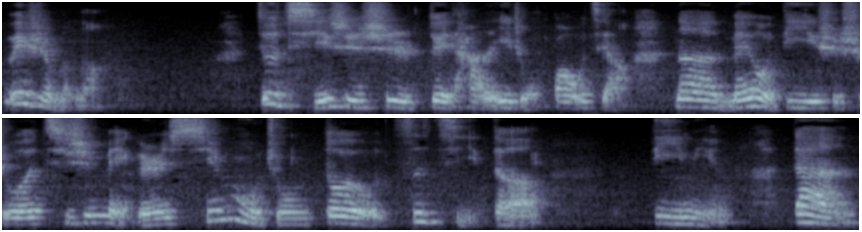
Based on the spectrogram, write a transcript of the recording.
为什么呢？就其实是对它的一种褒奖。那没有第一是说，其实每个人心目中都有自己的第一名，但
